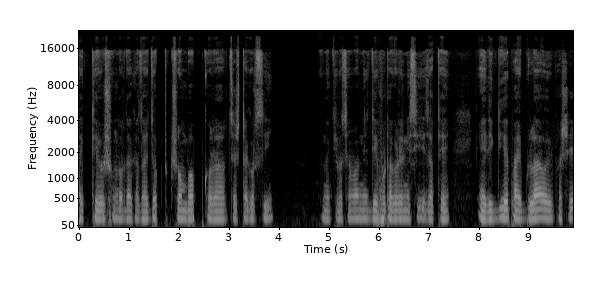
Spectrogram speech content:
দেখতেও সুন্দর দেখা যায়, যতটুক সম্ভব করার চেষ্টা করছি। দেখতে পাচ্ছেন আমরা নিচ দিয়ে ফোটা করে নিছি যাতে এদিক দিয়ে পাইপগুলা ওই পাশে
